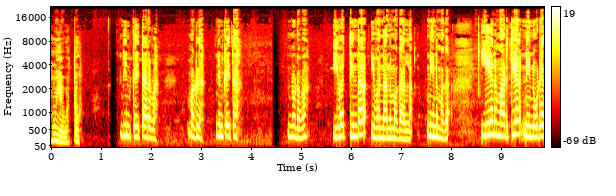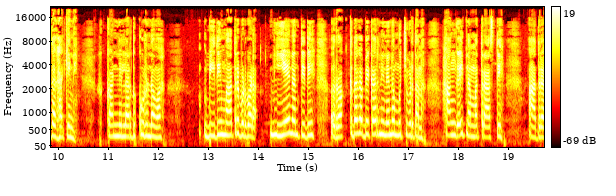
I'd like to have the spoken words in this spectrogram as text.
ಹ್ಞೂ ಯಾವತ್ತು ನಿನ್ನ ಕೈ ತಾರವ ಮಗಳ ನಿನ್ನ ಕೈ ತಾ. ನೋಡವ ಇವತ್ತಿಂದ ಇವ ನನ್ನ ಮಗ ಅಲ್ಲ ನಿನ್ನ ಮಗ. ಏನು ಮಾಡ್ತೀಯ ನೀನು ಉಡ್ಯದಾಗ ಹಾಕೀನಿ. ಕಣ್ಣಿಲ್ಲಾರ್ದು ಕುರುಣವ ಬೀದಿ ಮಾತ್ರ ಬಿಡಬೇಡ. ನೀ ಏನಂತಿದ್ದಿ ರೊಕ್ಕದಾಗ ಬೇಕಾದ್ರೆ ನೀನೇನ ಮುಚ್ಚಿಬಿಡ್ತಾನ. ಹಂಗೈತೆ ನಮ್ಮ ಹತ್ರ ಆಸ್ತಿ. ಆದ್ರೆ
